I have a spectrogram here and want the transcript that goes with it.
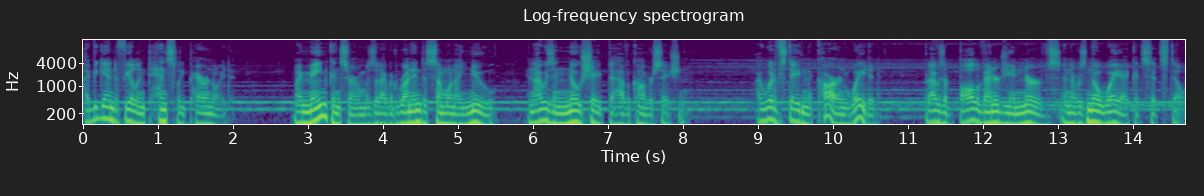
I began to feel intensely paranoid. My main concern was that I would run into someone I knew, and I was in no shape to have a conversation. I would have stayed in the car and waited, but I was a ball of energy and nerves, and there was no way I could sit still.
